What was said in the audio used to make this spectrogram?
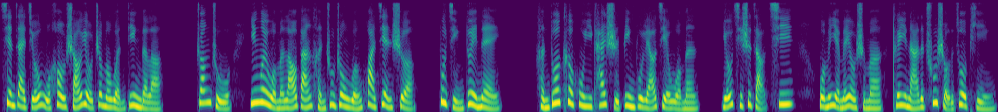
现在九五后少有这么稳定的了。庄主，因为我们老板很注重文化建设，不仅对内，很多客户一开始并不了解我们，尤其是早期，我们也没有什么可以拿得出手的作品，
